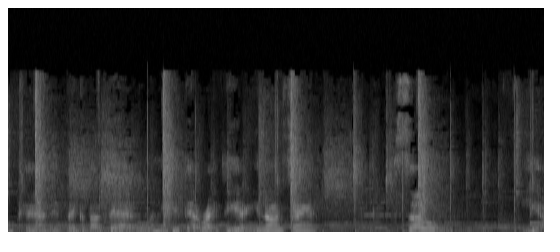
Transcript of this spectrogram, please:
okay, I didn't think about that. Well, let me get that right there. You know what I'm saying? So, yeah.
